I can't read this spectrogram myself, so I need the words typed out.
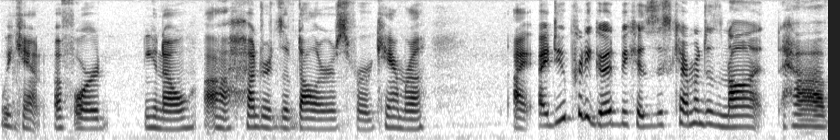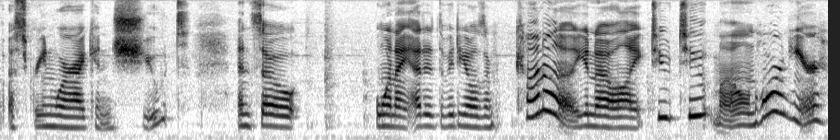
we can't afford, you know, uh, hundreds of dollars for a camera. I, I do pretty good because this camera does not have a screen where I can shoot. And so when I edit the videos, I'm kind of, you know, like toot toot my own horn here.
